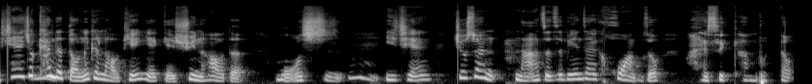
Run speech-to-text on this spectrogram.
现在就看得懂那个老天爷给讯号的模式。嗯，以前就算拿着这边在晃着，还是看不懂。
